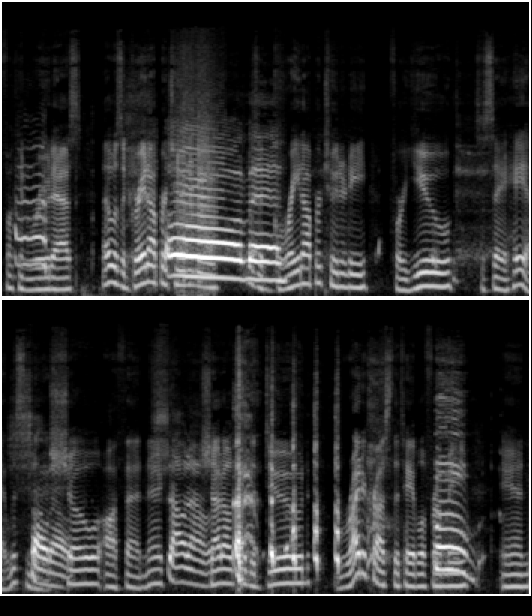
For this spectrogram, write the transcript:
fucking rude ass. That was a great opportunity. Oh, man. a great opportunity for you to say, "Hey, I listened Shout to the show, Authentic." Shout out. Shout out to the dude right across the table from me, and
